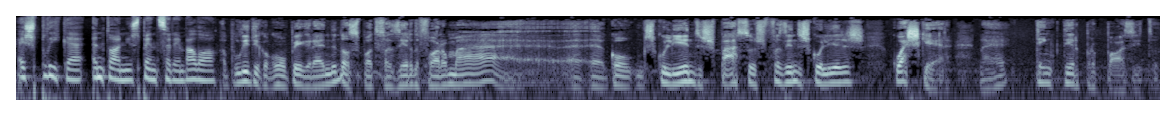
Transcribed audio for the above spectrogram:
explica António Spencer Embaló. A política com o P grande não se pode fazer de forma uh, uh, com, escolhendo espaços, fazendo escolhas quaisquer, não é? Tem que ter propósito.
